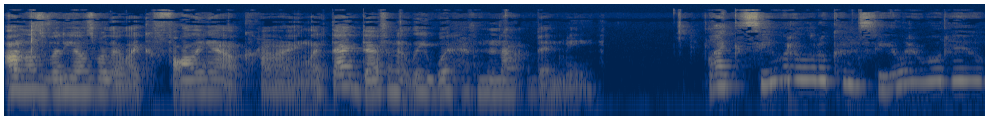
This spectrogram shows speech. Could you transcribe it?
on those videos where they're like falling out crying. Like that definitely would have not been me. Like see what a little concealer will do?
